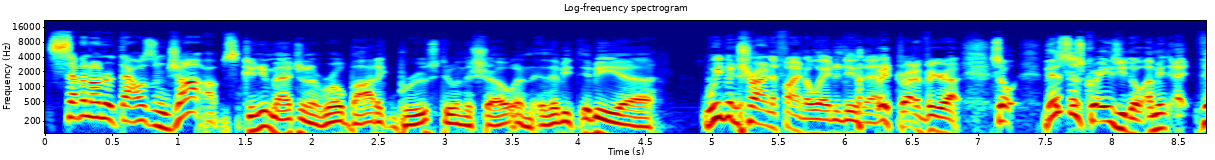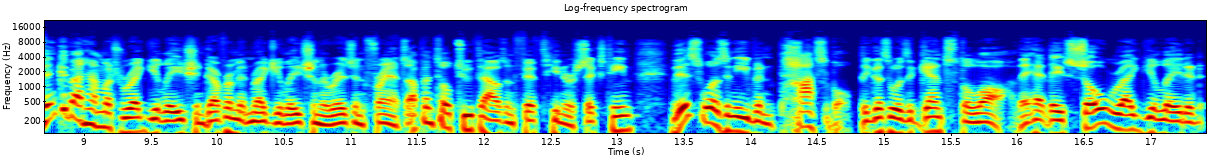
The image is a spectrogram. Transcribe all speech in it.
700,000 jobs. Can you imagine a robotic Bruce doing the show? And it'd be, it'd be uh, We've been trying to find a way to do We're that. trying to figure out. So this is crazy, though. I mean, think about how much regulation, government regulation, there is in France. Up until 2015 or 16, this wasn't even possible because it was against the law. They had they so regulated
